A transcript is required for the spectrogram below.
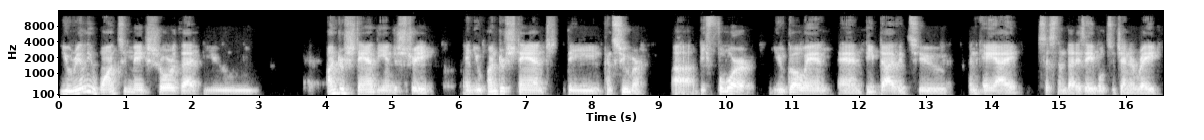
you really want to make sure that you understand the industry and you understand the consumer uh, before you go in and deep dive into an AI system that is able to generate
